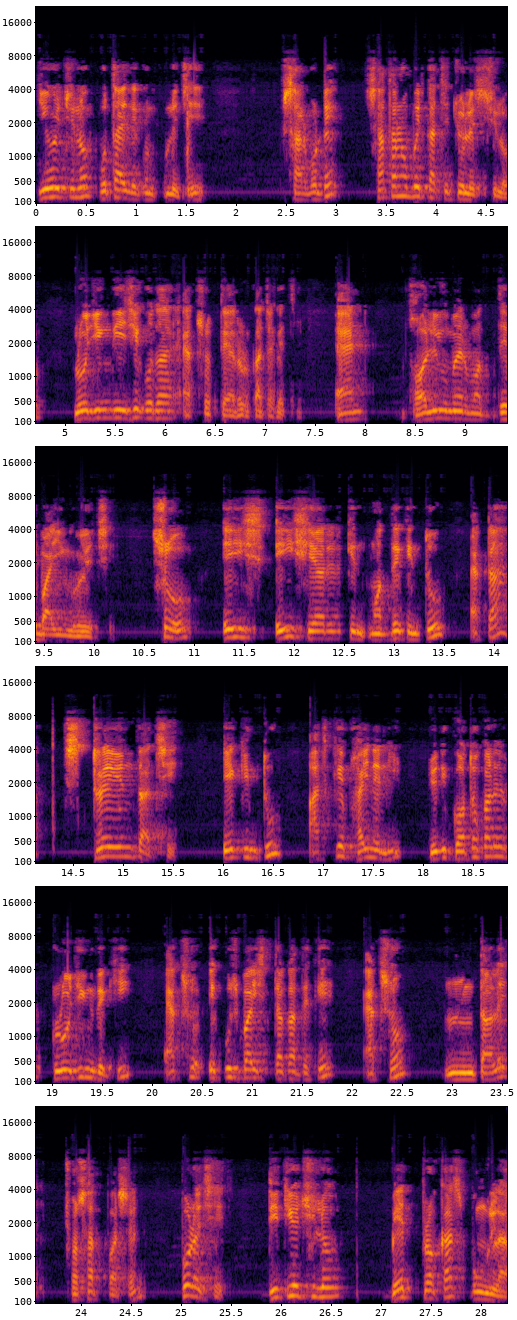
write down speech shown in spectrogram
কি হয়েছিল, কোথায় দেখুন খুলেছে, সার্বোটে সাতানব্বইয়ের কাছে চলে এসেছিল। ক্লোজিং দিয়েছে কোথায়? একশো তেরোর কাছাকাছি। অ্যান্ড ভলিউমের মধ্যে বাইং হয়েছে। সো এই এই শেয়ারের মধ্যে কিন্তু একটা স্ট্রেংথ আছে। এ কিন্তু আজকে ফাইনালি যদি গতকালের ক্লোজিং দেখি, একশো একুশ বাইশ টাকা থেকে একশো তাহলে ছ সাত পার্সেন্ট পড়েছে। দ্বিতীয় ছিল বেদ প্রকাশ পুংলা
